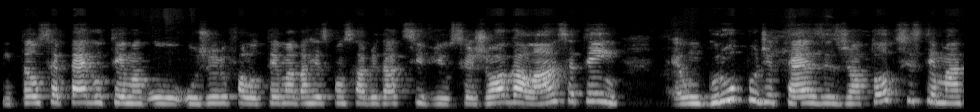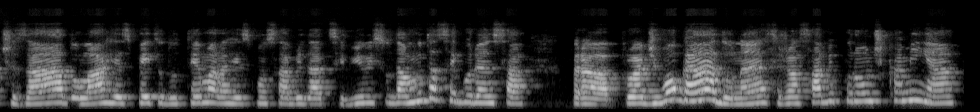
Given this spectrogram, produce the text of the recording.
Então, você pega o tema, o, o Júlio falou, o tema da responsabilidade civil, você joga lá, você tem é, um grupo de teses já todo sistematizado lá a respeito do tema da responsabilidade civil, isso dá muita segurança para o advogado, né? Você já sabe por onde caminhar.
